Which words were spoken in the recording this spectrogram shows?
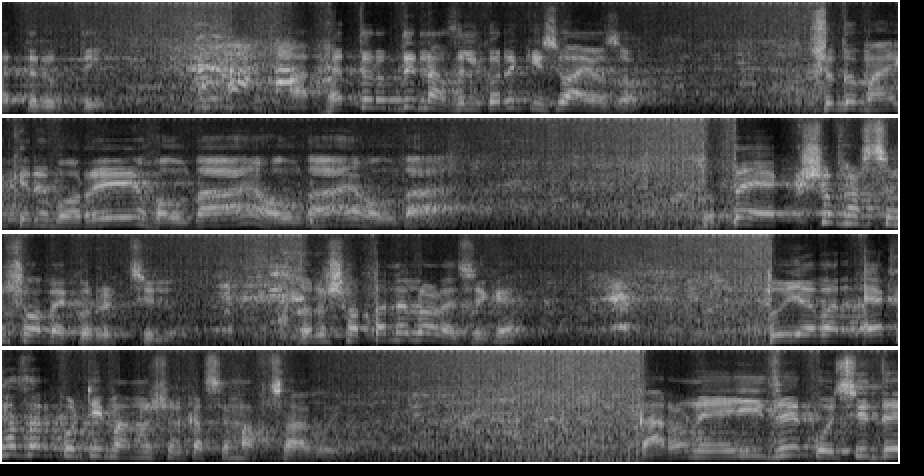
হাতের অব্দি আর হেতের অব্দি নাজিল করে কিছু আয়োজক। শুধু মাইকেরে বরে, হলদায় হলদায় হলদায়। তোর তো একশো পার্সেন্ট সব একরেট ছিল। তোর শতানে লড়াইছে কে? তুই আবার এক হাজার কোটি মানুষের কাছে মাপসা গই। কারণ এই যে কইছি দে,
